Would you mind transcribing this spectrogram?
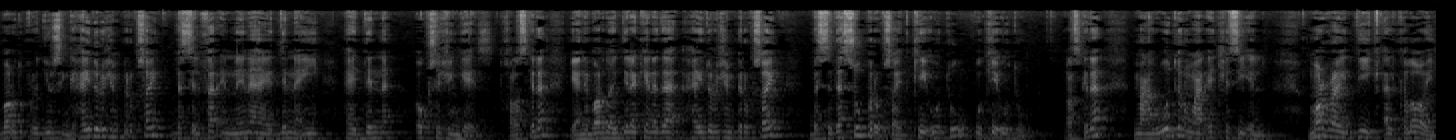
برضه producing hydrogen peroxide بس الفرق إن هنا هيدي لنا إيه؟ هيدي لنا oxygen gas خلاص كده؟ يعني برضه هيدي لك هنا ده hydrogen peroxide بس ده super oxide KO 2 و KO 2 خلاص كده؟ مع ال water ومع ال HCl مرة يديك alkali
